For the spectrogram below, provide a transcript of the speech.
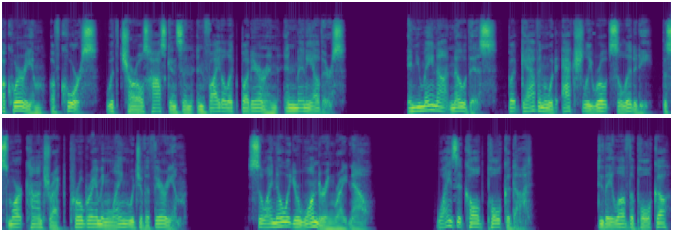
Ethereum, of course, with Charles Hoskinson and Vitalik Buterin and many others. And you may not know this, but Gavin Wood actually wrote Solidity, the smart contract programming language of Ethereum. So I know what you're wondering right now. Why is it called Polkadot? Do they love the polka?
